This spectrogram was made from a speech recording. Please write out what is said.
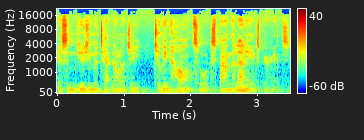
It's using the technology to enhance or expand the learning experience.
